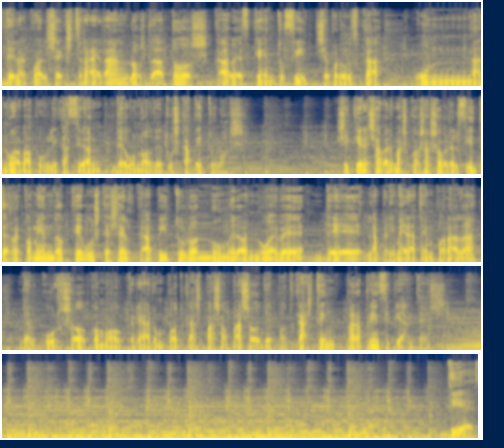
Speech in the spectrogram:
de la cual se extraerán los datos cada vez que en tu feed se produzca una nueva publicación de uno de tus capítulos. Si quieres saber más cosas sobre el feed, te recomiendo que busques el capítulo número 9 de la primera temporada del curso Cómo crear un podcast paso a paso de podcasting para principiantes. 10.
